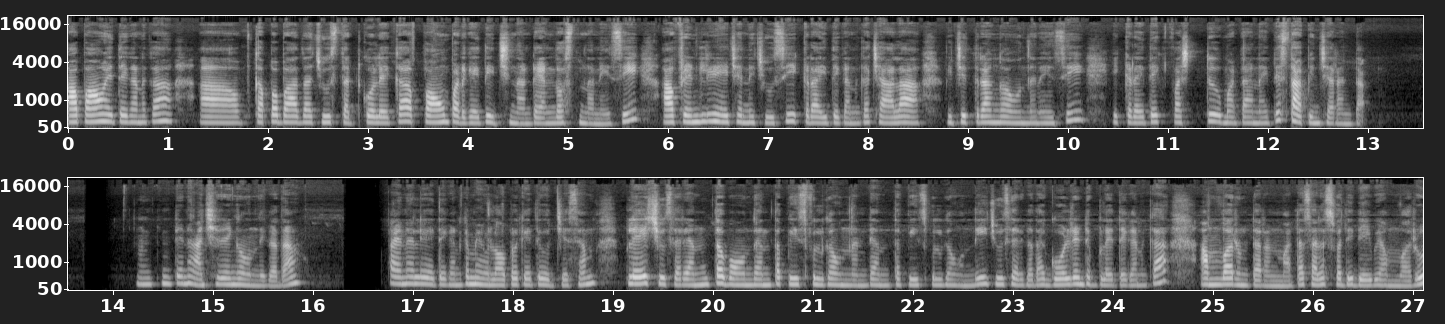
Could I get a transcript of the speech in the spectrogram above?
ఆ పాము అయితే కనుక కప్ప బాధ చూసి తట్టుకోలేక పాము పడగైతే ఇచ్చిందంట ఎండ వస్తుందనేసి ఆ ఫ్రెండ్లీ నేచర్ని చూసి ఇక్కడ అయితే కనుక చాలా విచిత్రంగా ఉందనేసి ఇక్కడైతే ఫస్ట్ మఠాన్ని అయితే స్థాపించారంట. ఉంటుంటేనే ఆశ్చర్యంగా ఉంది కదా? ఫైనల్లీ అయితే కనుక మేము లోపలికి అయితే వచ్చేసాం. ప్లేస్ చూసారు? ఎంత బాగుంది ఎంత పీస్ఫుల్గా ఉందంటే అంత పీస్ఫుల్గా ఉంది. చూసారు కదా గోల్డెన్ టెంపుల్ అయితే కనుక అమ్మవారు ఉంటారనమాట సరస్వతి దేవి అమ్మవారు.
